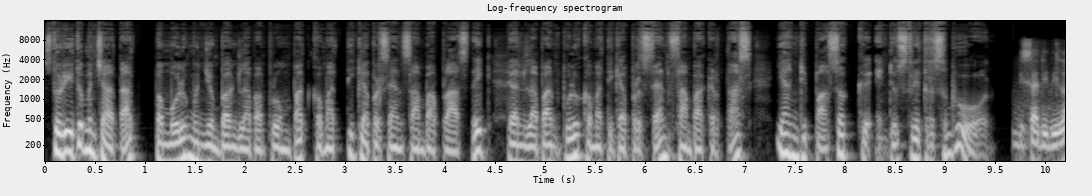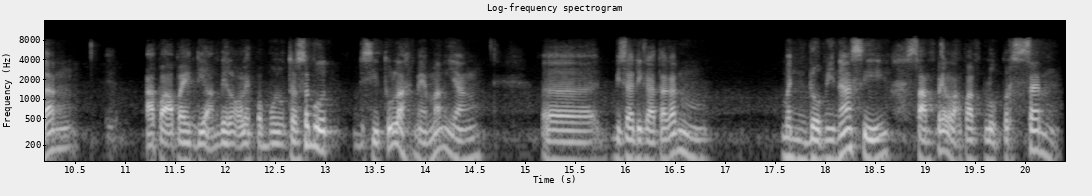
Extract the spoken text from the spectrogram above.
Studi itu mencatat pemulung menyumbang 84,3 persen sampah plastik dan 80,3 persen sampah kertas yang dipasok ke industri tersebut. Bisa dibilang apa-apa yang diambil oleh pemulung tersebut, di situlah memang yang eh, bisa dikatakan mendominasi sampai 80 persen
